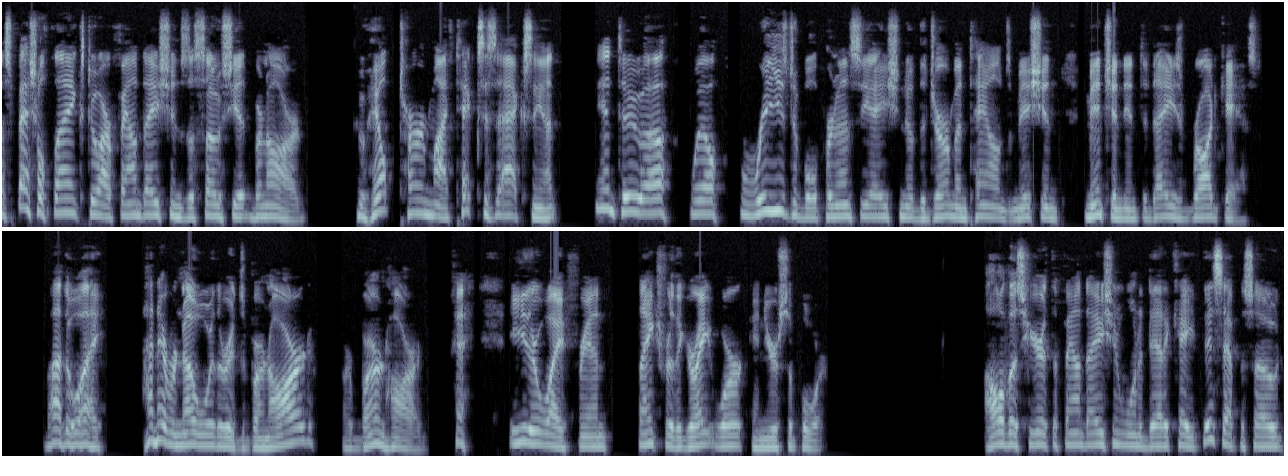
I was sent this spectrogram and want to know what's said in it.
a special thanks to our Foundation's associate Bernard, who helped turn my Texas accent into a, well, reasonable pronunciation of the German town's mission mentioned in today's broadcast. By the way, I never know whether it's Bernard or Bernhard. Either way, friend, thanks for the great work and your support. All of us here at the Foundation want to dedicate this episode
